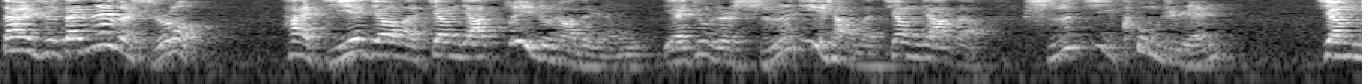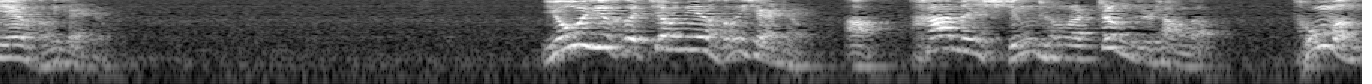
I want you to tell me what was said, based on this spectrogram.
但是在那个时候。他结交了江家最重要的人物，也就是实际上的江家的实际控制人江绵恒先生。由于和江绵恒先生啊，他们形成了政治上的同盟，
